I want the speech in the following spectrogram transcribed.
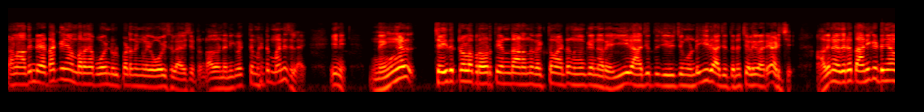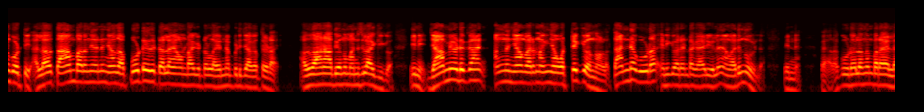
കാരണം അതിന്റെ ഇടയ്ക്ക് ഞാൻ പറഞ്ഞ പോയിന്റ് ഉൾപ്പെടെ നിങ്ങൾ വോയിസിൽ അയച്ചിട്ടുണ്ട്. അതുകൊണ്ട് എനിക്ക് വ്യക്തമായിട്ട് മനസ്സിലായി. ഇനി നിങ്ങൾ ചെയ്തിട്ടുള്ള പ്രവൃത്തി എന്താണെന്ന് വ്യക്തമായിട്ട് നിങ്ങൾക്ക് തന്നെ അറിയാം. ഈ രാജ്യത്ത് ജീവിച്ചും കൊണ്ട് ഈ രാജ്യത്തിന് ചെളി വരെ അടിച്ച്. അതിനെതിരെ തനിക്കിട്ട് ഞാൻ കൊട്ടി. അല്ലാതെ താൻ പറഞ്ഞതിന് ഞാൻ സപ്പോർട്ട് ചെയ്തിട്ടല്ല ഞാൻ ഉണ്ടാക്കിയിട്ടുള്ള എന്നെ പിടിച്ച് അകത്തിടാൻ അത് താൻ ആദ്യം ഒന്ന് മനസ്സിലാക്കിക്കുക ഇനി ജാമ്യം എടുക്കാൻ അങ്ങ് ഞാൻ വരണമെങ്കിൽ ഞാൻ ഒറ്റയ്ക്ക് വന്നോളാം. തന്റെ കൂടെ എനിക്ക് വരേണ്ട കാര്യമില്ല ഞാൻ വരുന്നുമില്ല. പിന്നെ വേറെ കൂടുതലൊന്നും പറയാല്ല.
